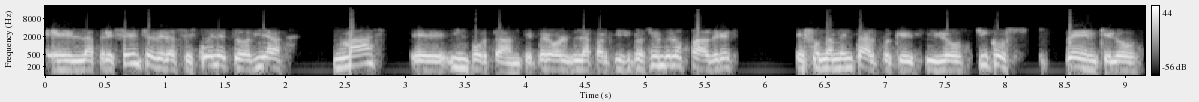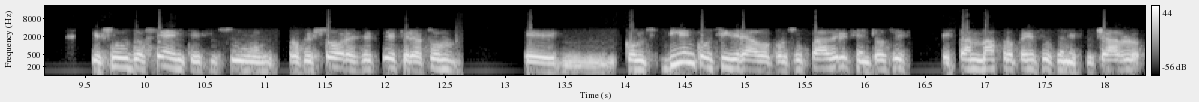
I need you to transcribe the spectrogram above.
eh, la presencia de las escuelas es todavía más eh, importante, pero la participación de los padres es fundamental, porque si los chicos ven que los que sus docentes y sus profesores, etcétera, son eh, bien considerados por sus padres, entonces están más propensos en escucharlo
